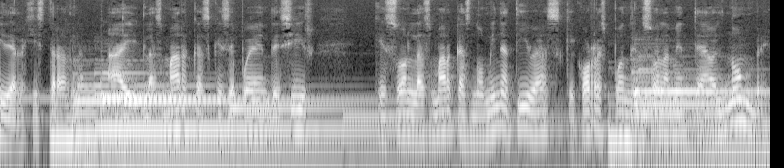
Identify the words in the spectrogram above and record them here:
y de registrarla. Hay las marcas que se pueden decir que son las marcas nominativas que corresponden solamente al nombre,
